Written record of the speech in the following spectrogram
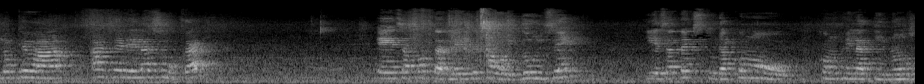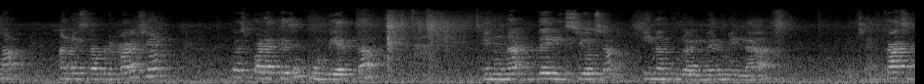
Lo que va a hacer el azúcar es aportarle ese sabor dulce y esa textura como, como gelatinosa a nuestra preparación, pues para que se convierta en una deliciosa y natural mermelada hecha en casa.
